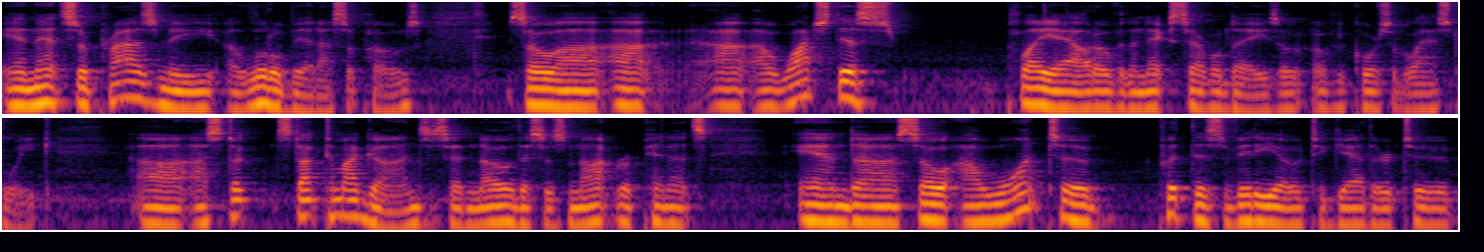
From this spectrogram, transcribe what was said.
And that surprised me a little bit, I suppose. So uh, I, I watched this play out over the next several days, over the course of last week. Uh, I stuck stuck to my guns. said, "No, this is not repentance," and uh, so I want to put this video together to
